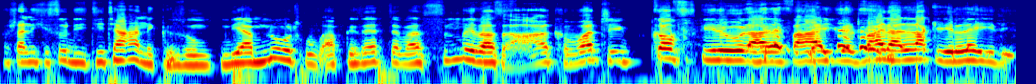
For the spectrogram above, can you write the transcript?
Wahrscheinlich ist so die Titanic gesunken. Die haben Notruf abgesetzt, aber Smithers, ah, Quatschikowski, du, da fahr ich mit meiner Lucky Lady.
